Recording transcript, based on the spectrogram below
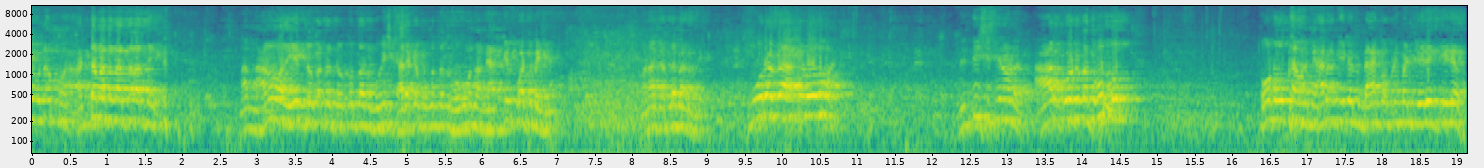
ಇವು ನಮ್ಮ ಅಡ್ಡ ಮಾತಾಡ್ತಾರ ಅಂತ ನಾನು ನಾನು ಅದು ಏನ್ ತಿಳ್ಕೊತ ತಿಳ್ಕೊತ ಅದು ಮುಗಿಸಿ ಕಾರ್ಯಕ್ರಮ ಮುಗಿದ ಹೋಗುವ ನಾನು ನ್ಯಾಪ್ಕಿನ್ ಕೊಟ್ಟು ಬೇಡಿ ಮನ ಕದ್ಲೆ ಬೇಡ ಮೂರು ವರ್ಷ ಹಾಕೊಂಡು ಹೋದವ ರಿದ್ದಿ ಸಿದ್ದಿ ನೋಡು, ಆರು ಕೋಟಿ ರೂಪಾಯಿ ತಗೊಂಡು ಹೋಗು. ತಗೊಂಡು ಹೋಗ್ಬಿಡ, ಅವನ್ ಯಾರೋ ಕೇಳಿ ಬ್ಯಾಂಕ್ ಓಪನಿಂಗ್ ಮಾಡಿದ್ವಿ ಹೇಳಿ ಕೀಳಿ ಅದು.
